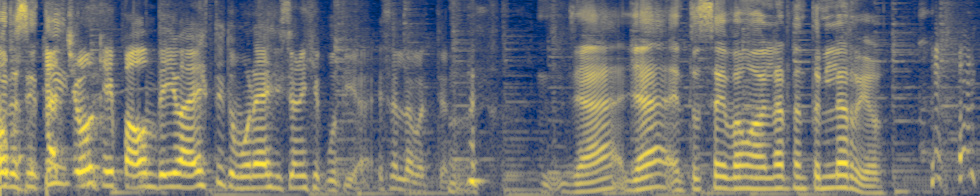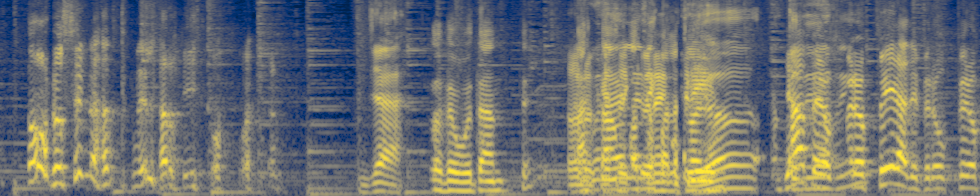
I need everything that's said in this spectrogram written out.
pero si cachó que para dónde iba esto y tomó una decisión ejecutiva. Esa es la cuestión. Ya, ya, entonces vamos a hablar de Antonella Río. No, no sé nada, Antonella Río, weón. Ya. Los debutantes, No, no, Ah, ah. Ya, pero, pero espérate, pero, pero,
